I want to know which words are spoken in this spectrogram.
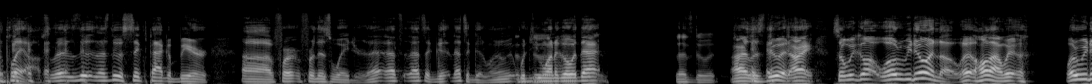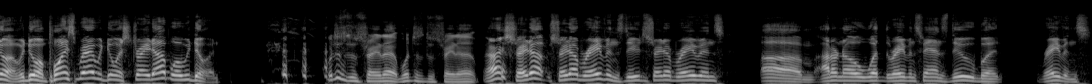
Play, playoffs. let's do let's do a six pack of beer uh, for for this wager. That, that's that's a good that's a good one. Let's Would you want to go with that? Let's do it. All right, let's do it. All right. So we go. What are we doing though? Wait, hold on. Wait, what are we doing? We doing point spread? We doing straight up? What are we doing? We'll just do straight up. We'll just do straight up. All right, straight up, straight up Ravens, dude. Straight up Ravens. Um, I don't know what the Ravens fans do, but Ravens.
